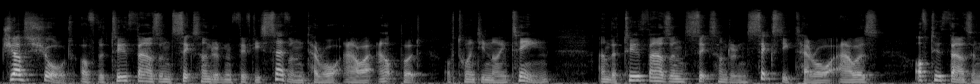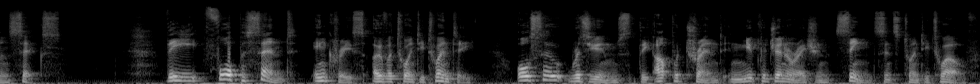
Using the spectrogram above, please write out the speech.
just short of the 2,657 terawatt hour output of 2019 and the 2,660 terawatt hours of 2006. The 4% increase over 2020 also resumes the upward trend in nuclear generation seen since 2012,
